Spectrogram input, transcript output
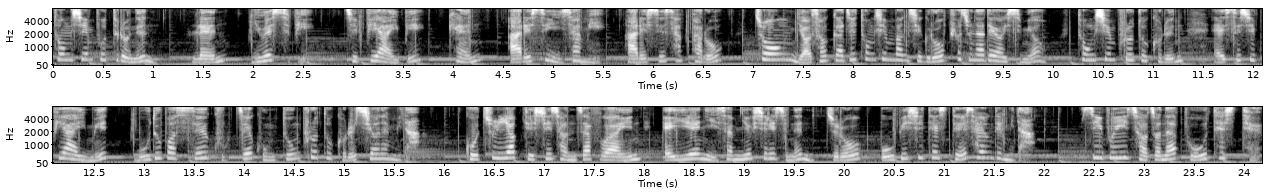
통신 포트로는 LAN, USB, GPIB, CAN, RS232, RS485 총 6가지 통신 방식으로 표준화되어 있으며 통신 프로토콜은 SCPI 및 모두버스 국제 공통 프로토콜을 지원합니다. 고출력 DC 전자 부하인 AN236 시리즈는 주로 OBC 테스트에 사용됩니다. CV 저전압 보호 테스트,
